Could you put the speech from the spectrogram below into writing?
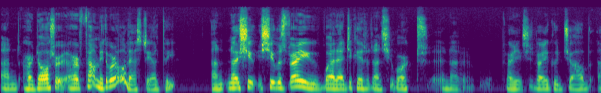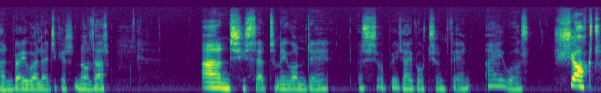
and her daughter, her family, they were all SDLP. And no, she she was very well educated, and she worked in a very she's a very good job and very well educated and all that. And she said to me one day, "It was I vote Sinn Féin." I was shocked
